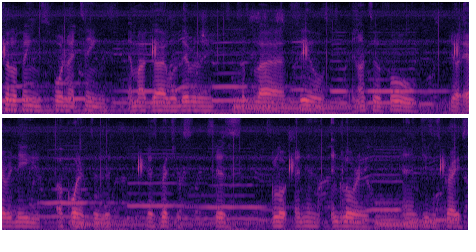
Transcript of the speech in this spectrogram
Philippians 4:19, and my God will liberally supply, fill, and unto full your every need according to the, His riches, His glory, and His in glory, and Jesus Christ.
